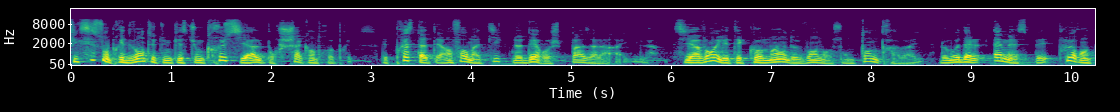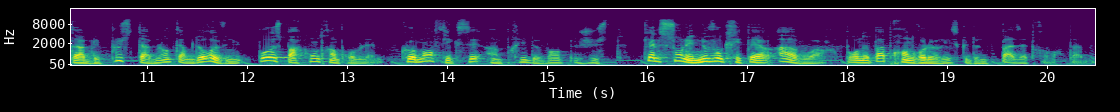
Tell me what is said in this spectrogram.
Fixer son prix de vente est une question cruciale pour chaque entreprise. Les prestataires informatiques ne dérogent pas à la règle. Si avant il était commun de vendre son temps de travail, le modèle MSP, plus rentable et plus stable en termes de revenus, pose par contre un problème. Comment fixer un prix de vente juste? Quels sont les nouveaux critères à avoir pour ne pas prendre le risque de ne pas être rentable?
